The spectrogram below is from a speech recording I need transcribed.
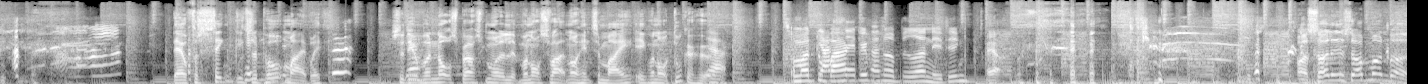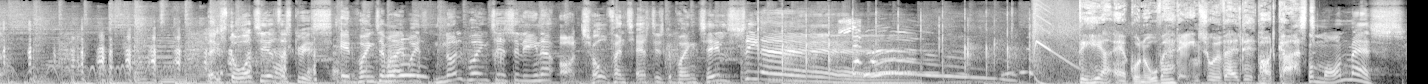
der er jo forsinkelse på mig, Britt. Så det er jo, hvornår spørgsmålet, hvornår svaret når hen til mig, ikke hvornår du kan høre Ja. det. Så må du Jeg bare købe først. noget bedre net, ikke? Ja. Og således opmuntret. Den store tirsdagsquiz. Et point til mig, Britt. 0 point til Selina. Og to fantastiske point til Sine. Det her er Gonova, dagens udvalgte podcast. Godmorgen, Mads.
